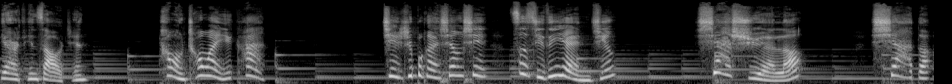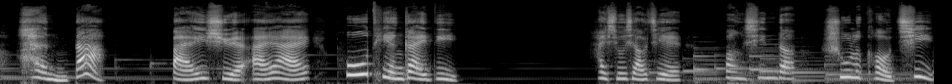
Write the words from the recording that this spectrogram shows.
第二天早晨，他往窗外一看，简直不敢相信自己的眼睛，下雪了，下的很大，白雪皑皑，铺天盖地。害羞小姐放心的舒了口气，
